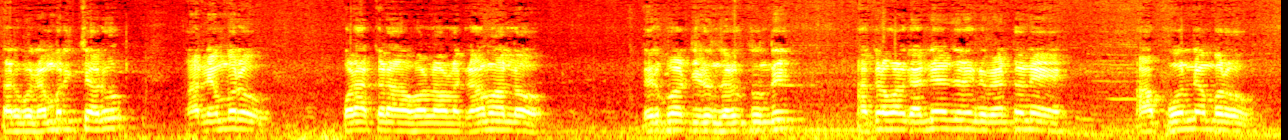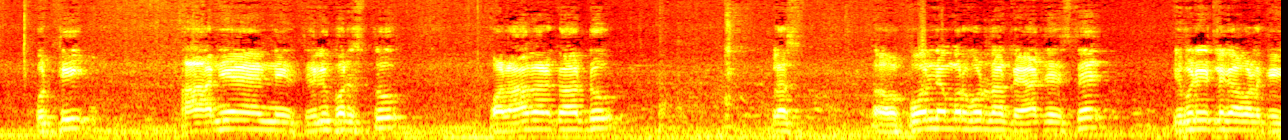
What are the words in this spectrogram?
దానికి ఒక నెంబర్ ఇచ్చారు. ఆ నెంబరు కూడా అక్కడ వాళ్ళ వాళ్ళ గ్రామాల్లో ఏర్పాటు చేయడం జరుగుతుంది. అక్కడ వాళ్ళకి అన్యాయం జరిగిన వెంటనే ఆ ఫోన్ నెంబరు కొట్టి ఆ అన్యాయాన్ని తెలియపరుస్తూ వాళ్ళ Aadhaar card plus phone number కూడా దాంట్లో యాడ్ చేస్తే ఇమీడియట్గా వాళ్ళకి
